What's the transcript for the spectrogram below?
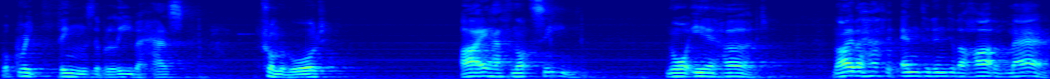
What great things the believer has from the Lord. Eye hath not seen, nor ear heard, neither hath it entered into the heart of man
